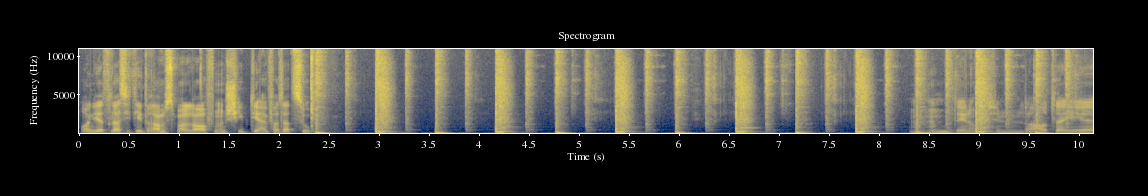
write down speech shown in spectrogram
Und jetzt lasse ich die Drums mal laufen und schiebe die einfach dazu. Mhm, den noch ein bisschen lauter hier.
